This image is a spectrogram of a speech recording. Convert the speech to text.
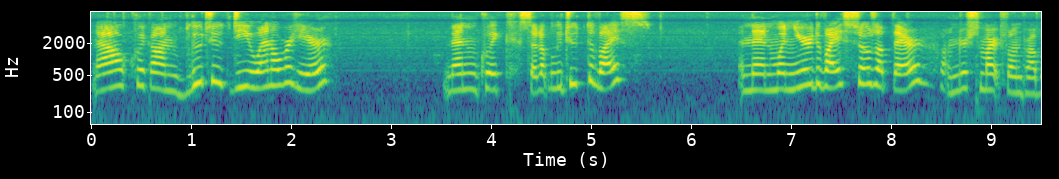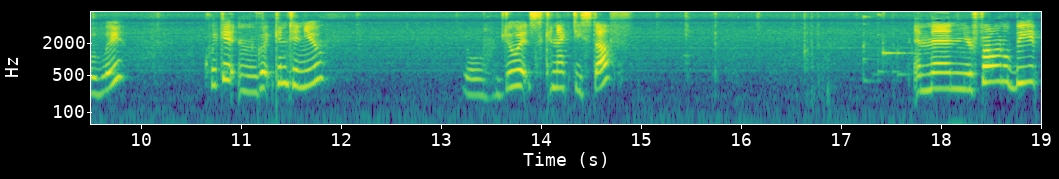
Now click on Bluetooth DUN over here. Then click Set up Bluetooth device. And then when your device shows up there, under smartphone probably, click it and click continue. You'll do its connecty stuff. And then your phone will beep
